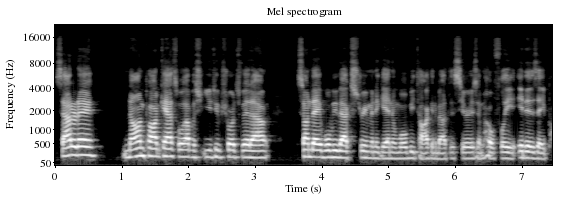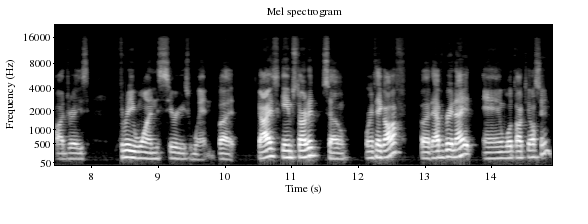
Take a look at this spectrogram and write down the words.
Saturday, non podcast. We'll have a YouTube Shorts vid out. Sunday, we'll be back streaming again and we'll be talking about this series. And hopefully, it is a Padres 3 1 series win. But guys, game started. So we're going to take off. But have a great night and we'll talk to y'all soon.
